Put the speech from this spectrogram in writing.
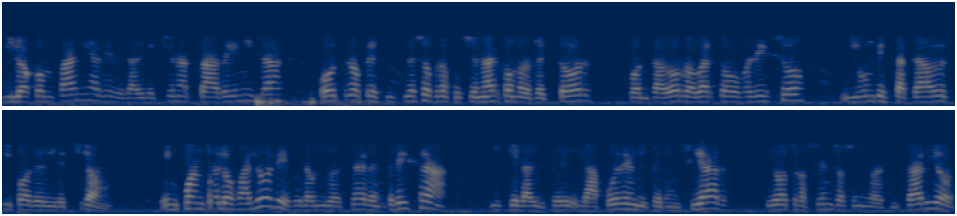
Y lo acompaña desde la dirección académica otro prestigioso profesional como el rector contador Roberto Breso y un destacado equipo de dirección. En cuanto a los valores de la Universidad de la Empresa y que la, pueden diferenciar de otros centros universitarios,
